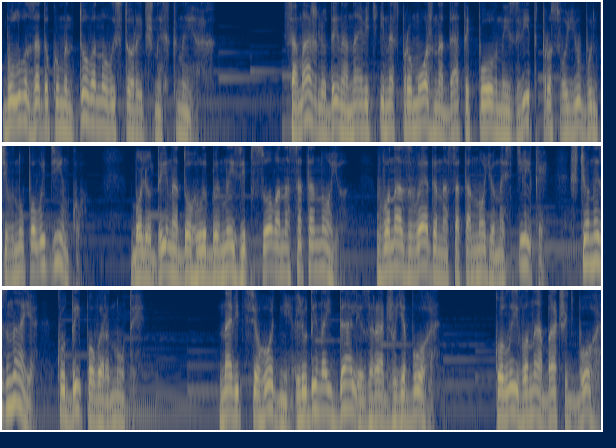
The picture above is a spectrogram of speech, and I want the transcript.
було задокументовано в історичних книгах. Сама ж людина навіть і не спроможна дати повний звіт про свою бунтівну поведінку, бо людина до глибини зіпсована сатаною, вона зведена сатаною настільки, що не знає, куди повернути. Навіть сьогодні людина й далі зраджує Бога. Коли вона бачить Бога,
